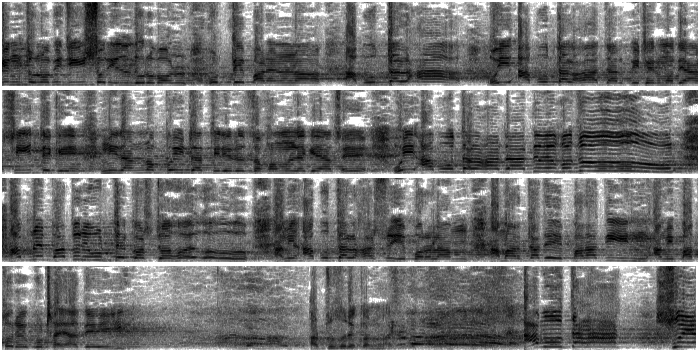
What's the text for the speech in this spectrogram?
কিন্তু নবীজি শরীর দুর্বল, উঠতে পারেন না। আবু তালহা, ওই আবু তালহা যার পিঠের মধ্যে আশি থেকে নিরানব্বইটা তীরের জখম লেগে আছে, ওই আবু তালহা ডাক দিলে, হুজুর, আপনি পাথরে উঠতে কষ্ট হয় গো। আমি আবু তালহা শুয়ে পড়লাম, আমার কাঁধে পালা দিন আমি পাথরে উঠাইয়া দেই। আর টুজুরে কন্যা। আবু শুয়ে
